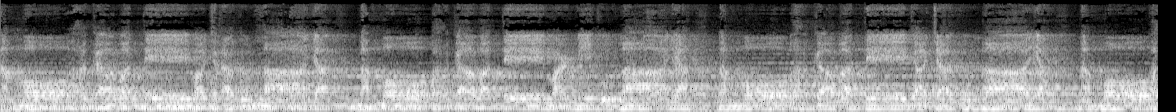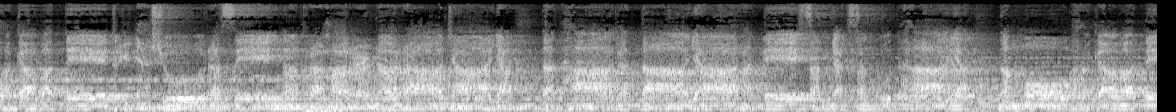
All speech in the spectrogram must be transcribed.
नमो भगवते वज्रकुलाय। नमो भगवते मणिकुलाय। नमो भगवते गजकुलाय। नमो भगवते त्रिदशूरसेनप्रहरणराजाय तथागताय हते सम्यक् सम्बुद्धाय नमो भगवते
